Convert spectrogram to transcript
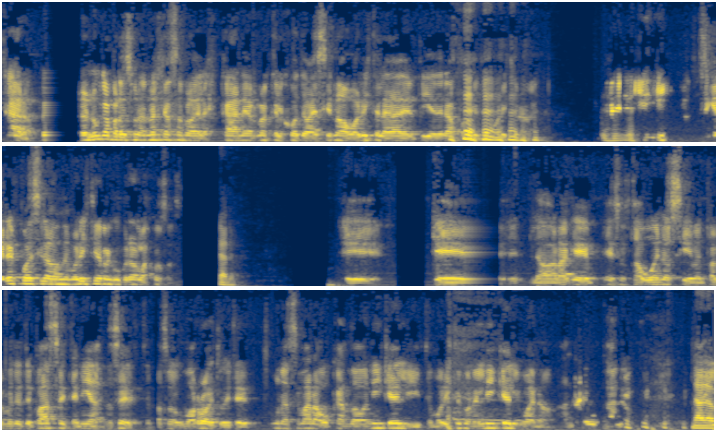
Claro, pero, pero nunca perdés una, no es que vas a perder el escáner, no es que el juego te va a decir, no, volviste a la edad de piedra porque te moriste una vez. Y, y si querés puedes ir a donde moriste y recuperar las cosas. Claro. Eh, que la verdad que eso está bueno si eventualmente te pasa y tenías, no sé, te pasó como Roy, tuviste una semana buscando níquel y te moriste con el níquel, bueno, andá a buscarlo. No, lo,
